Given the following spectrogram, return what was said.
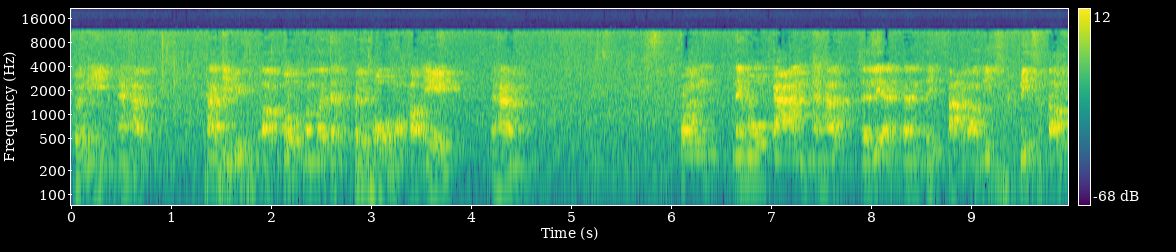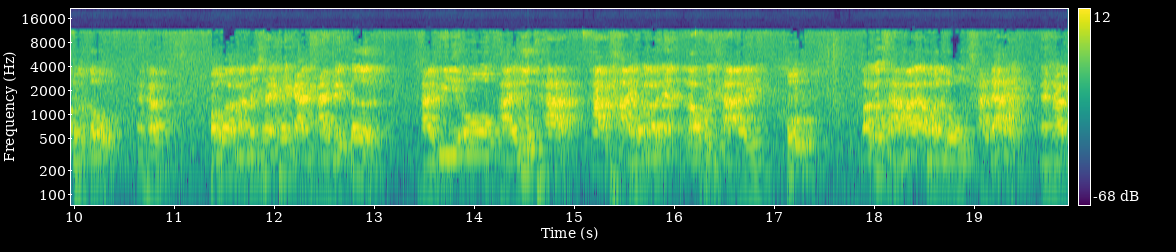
ตัวนี้นะครับ ถ้าพิมพ์ big stop ปุ๊บมันก็จะไปโผล่ของเขาเองนะครับ คนในวงการนะครับ จะเรียกกันติดปากว่า big big stock photo นะครับ เพราะว่ามันไม่ใช่แค่การถ่ายเวกเตอร์ถ่ายวิดีโอถ่ายรูปภาพ ภาพถ่ายของเราเนี่ยเราไปถ่ายปุ๊บเราก็สามารถเอามาลงขายได้นะครับ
